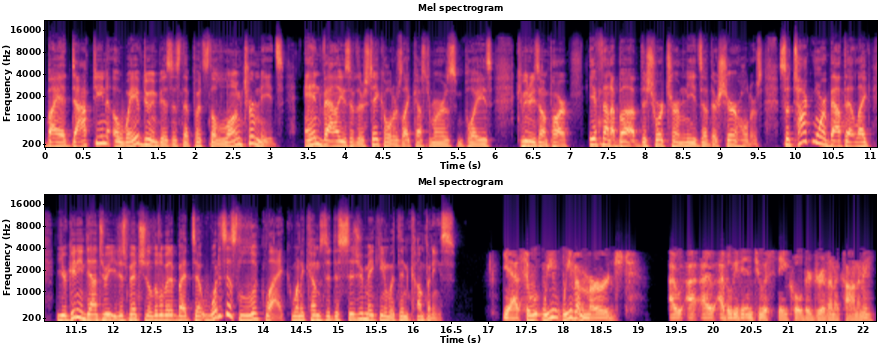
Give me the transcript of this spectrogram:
by adopting a way of doing business that puts the long term needs and values of their stakeholders, like customers, employees, communities on par, if not above the short term needs of their shareholders. So, talk more about that. Like you're getting down to it, you just mentioned a little bit, but uh, what does this look like when it comes to decision making within companies? Yeah, so we, we've emerged, I, I, I believe, into a stakeholder driven economy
